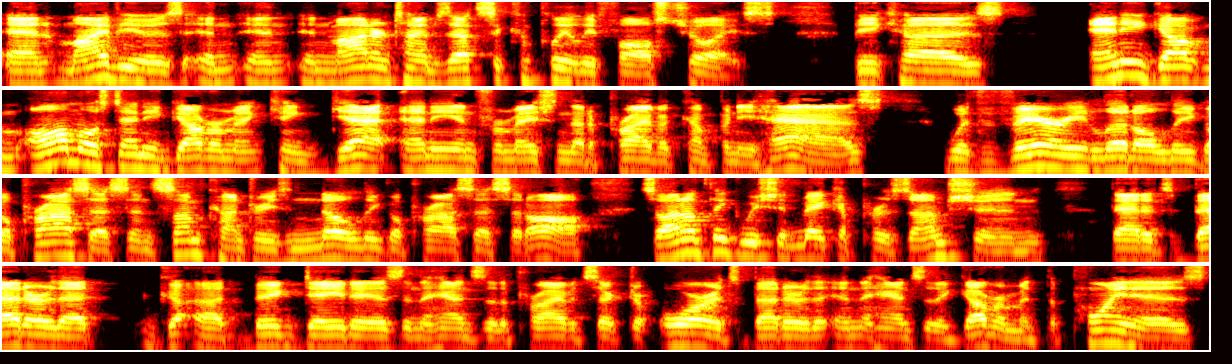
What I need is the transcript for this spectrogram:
And my view is, in, in, in modern times, that's a completely false choice because any gov- almost any government can get any information that a private company has with very little legal process. In some countries, no legal process at all. So I don't think we should make a presumption that it's better that uh, big data is in the hands of the private sector or it's better in the hands of the government. The point is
